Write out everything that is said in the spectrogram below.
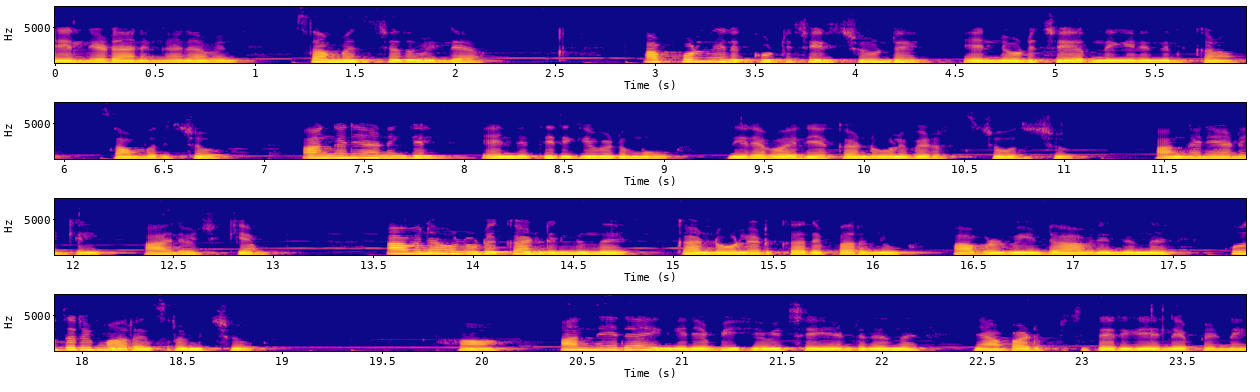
തെല്ലിയുടെ അനങ്ങാൻ അവൻ സമ്മതിച്ചതുമില്ല. അപ്പോൾ നിലക്കുട്ടി ചിരിച്ചുകൊണ്ട് എന്നോട് ചേർന്ന് ഇങ്ങനെ നിൽക്കണം. സമ്മതിച്ചോ? അങ്ങനെയാണെങ്കിൽ എന്നെ തിരികെ വിടുമോ? നില വലിയ കണ്ണുകൾ വിടർത്തി ചോദിച്ചു. അങ്ങനെയാണെങ്കിൽ ആലോചിക്കാം. അവൻ അവളുടെ കണ്ണിൽ നിന്ന് കണ്ണുകൾ എടുക്കാതെ പറഞ്ഞു അവൾ വീണ്ടും അവനിൽ നിന്ന് കുതറി മാറാൻ ശ്രമിച്ചു. ആ അന്നേരം എങ്ങനെ ബിഹേവ് ചെയ്യേണ്ടതെന്ന് ഞാൻ പഠിപ്പിച്ചു തരികയല്ലേ പെണ്ണെ?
